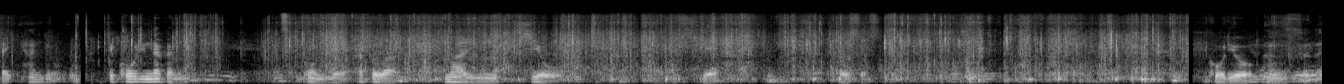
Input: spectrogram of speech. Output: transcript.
はい完了で氷の中に突っ込んであとは周りに塩をまぶしてそうそうそう氷を、うん、そうだ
